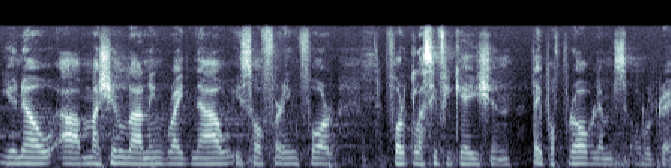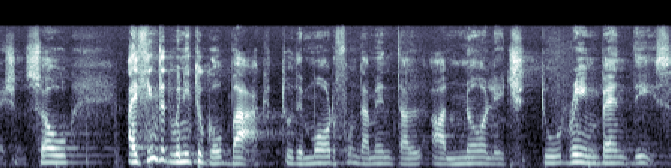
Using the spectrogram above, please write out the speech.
you know, uh, machine learning right now is offering for, for classification type of problems or regression. So I think that we need to go back to the more fundamental uh, knowledge to reinvent this,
